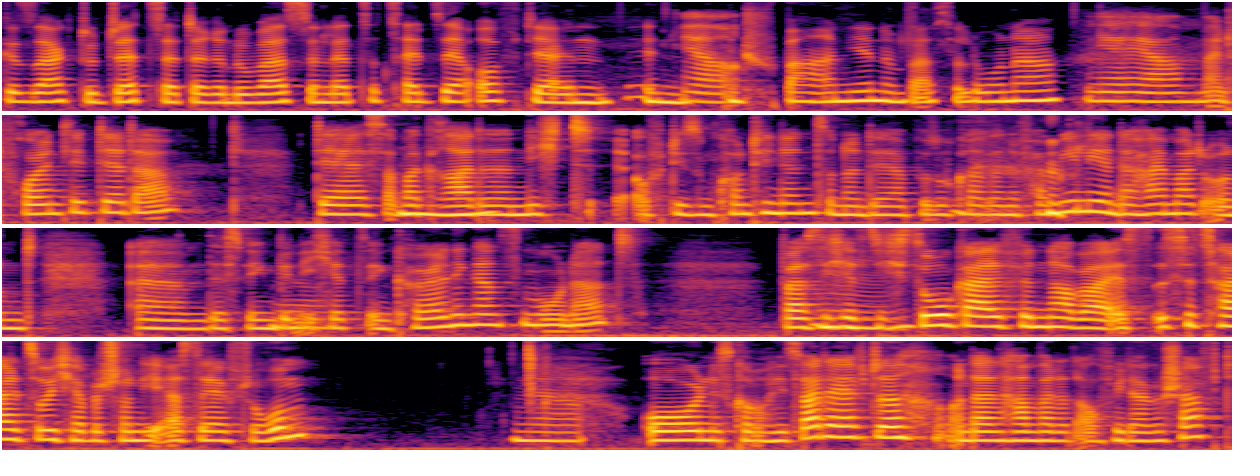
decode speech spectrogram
gesagt, du Jetsetterin, du warst in letzter Zeit sehr oft ja in, in, ja. in, Spanien, in Barcelona. Ja, ja, mein Freund lebt ja da. Der ist aber mhm. gerade nicht auf diesem Kontinent, sondern der besucht gerade seine Familie in der Heimat und ähm, deswegen bin ja. ich jetzt in Köln den ganzen Monat. Was ich mhm. jetzt nicht so geil finde, aber es ist jetzt halt so, ich habe jetzt schon die erste Hälfte rum. Ja. Und jetzt kommt noch die zweite Hälfte und dann haben wir das auch wieder geschafft.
